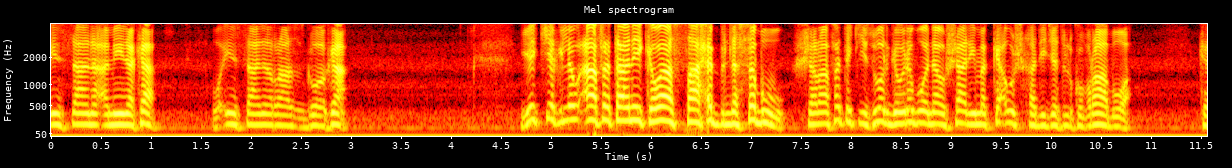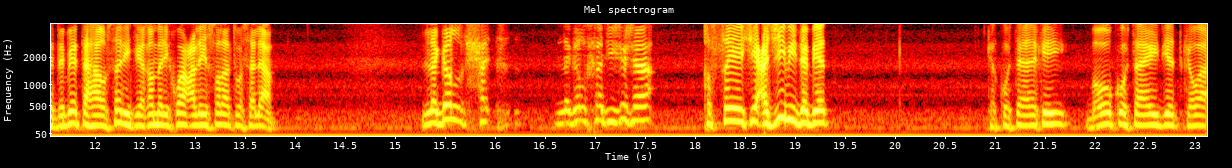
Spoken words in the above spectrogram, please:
إنسان أمينك وإنسان رازقوك یەکێک لەو ئافرەتانی کەوا صاحب نەسەب و شرافەتێکی زۆر گەورە بووە ناو شاری مەکە ئەوش خەدیجەت کوبرا بووە کە دەبێتە هاوسری پێغەمەری خوا عليه الصلاة والسلام لەگەڵ لەگەڵ خەدیجەشە قسەیەکی عجیبی دەبێت کە کۆتایەکەی بەوە کۆتایی دێت کەوا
